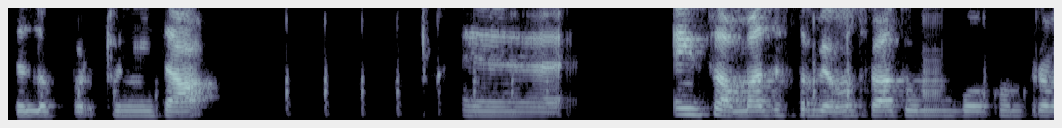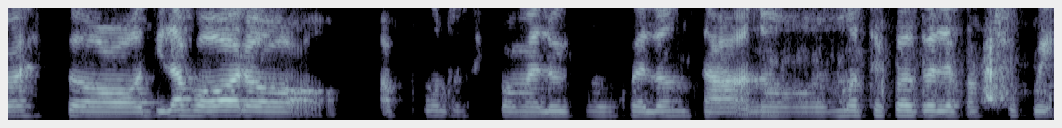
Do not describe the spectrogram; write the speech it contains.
dell'opportunità. Eh, e insomma, adesso abbiamo trovato un buon compromesso di lavoro, appunto, siccome lui comunque è lontano, molte cose le faccio qui.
